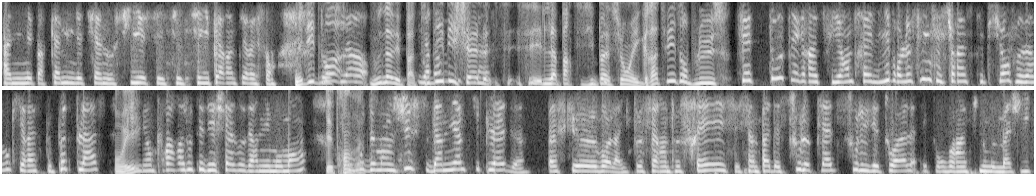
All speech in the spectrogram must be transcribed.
animé par Camille Etienne aussi, et c'est- hyper intéressant. Mais dites-moi, vous n'avez pas tout dit, Michel. La participation est gratuite en plus. C'est tout est gratuit, entrée libre. Le film c'est sur inscription. Je vous avoue qu'il reste peu de place, Oui. et on pourra rajouter des chaises au dernier moment. Les On vous demande juste d'amener un petit plaid parce que voilà, il peut faire un peu frais. C'est sympa d'être sous le plaid, sous les étoiles, et pour voir un film magique.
